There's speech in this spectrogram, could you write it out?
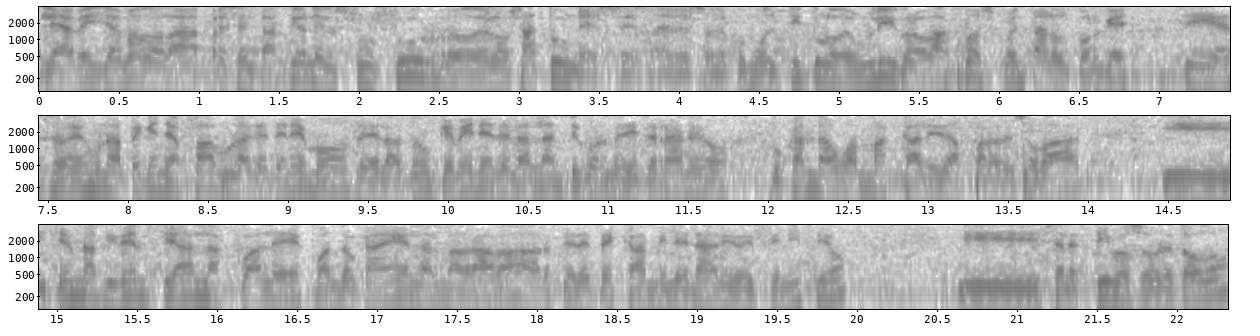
Le habéis llamado a la presentación el susurro de los atunes, es, es como el título de un libro, vamos, cuéntanos por qué. Sí, eso es una pequeña fábula que tenemos del atún que viene del Atlántico al Mediterráneo buscando aguas más cálidas para desovar y tiene unas vivencias en las cuales cuando cae en la almadraba, arte de pesca milenario y finicio y selectivo sobre todo,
